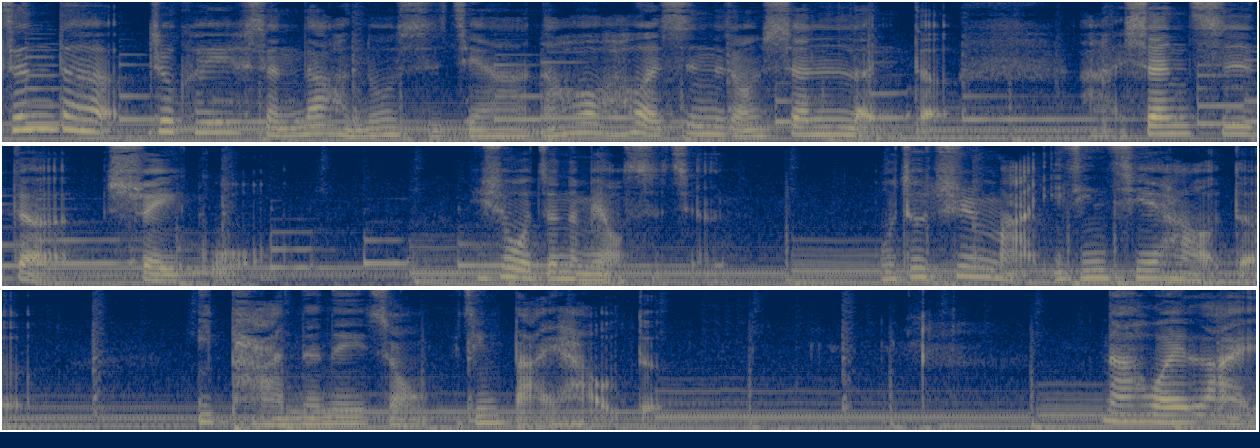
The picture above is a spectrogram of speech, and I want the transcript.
真的就可以省到很多时间啊？然后或者是那种生冷的啊，生吃的水果，你说我真的没有时间，我就去买已经切好的一盘的那种已经摆好的。拿回来，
